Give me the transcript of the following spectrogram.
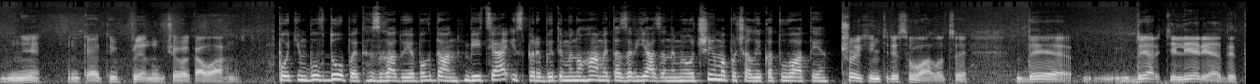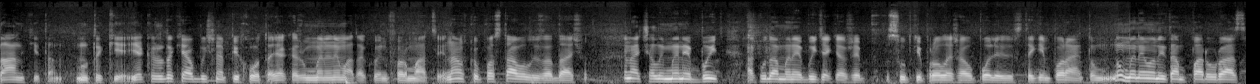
ні. Він каже, ти в плену в ЧВК Вагнер. Потім був допит, згадує Богдан. Бійця із перебитими ногами та зав'язаними очима почали катувати. Що їх інтересувало, це де, де артилерія, де танки, там, ну таке. Я кажу, таке обична піхота. Я кажу, в мене немає такої інформації. Нам поставили задачу. Почали мене бити, а куди мене бити, як я вже сутки пролежав у полі з таким пораненням. Ну, мене вони там пару разів,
